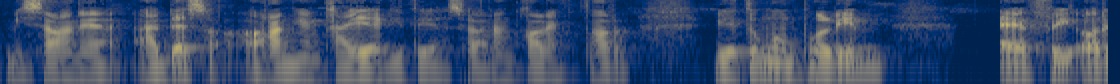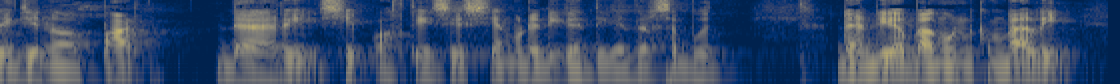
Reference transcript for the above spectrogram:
misalnya ada seorang yang kaya gitu ya, seorang kolektor, dia tuh ngumpulin every original part dari Ship of Theseus yang udah digantikan tersebut. Dan dia bangun kembali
